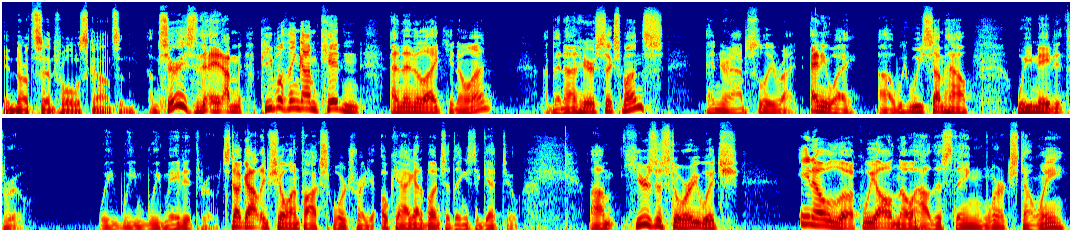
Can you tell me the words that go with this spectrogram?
in north central Wisconsin. I'm serious. I'm, people think I'm kidding, and then they're like, you know what? I've been out here six months, and you're absolutely right. Anyway, uh, we, we somehow we made it through. We, we, we made it through. It's Doug Gottlieb Show on Fox Sports Radio. Okay, I got a bunch of things to get to. Um, here's a story which, you know, look, we all know how this thing works, don't we?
